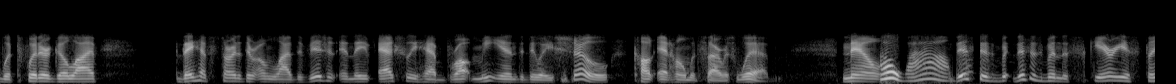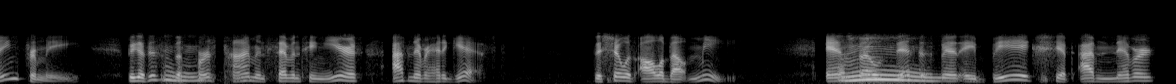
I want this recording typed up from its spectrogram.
with Twitter Go Live, they have started their own live division and they actually have brought me in to do a show called At Home with Cyrus Webb. Now, oh wow. this is this has been the scariest thing for me because this is the Mhm. first time in 17 years I've never had a guest. The show is all about me. And so this has Mm. been a big shift. I've never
